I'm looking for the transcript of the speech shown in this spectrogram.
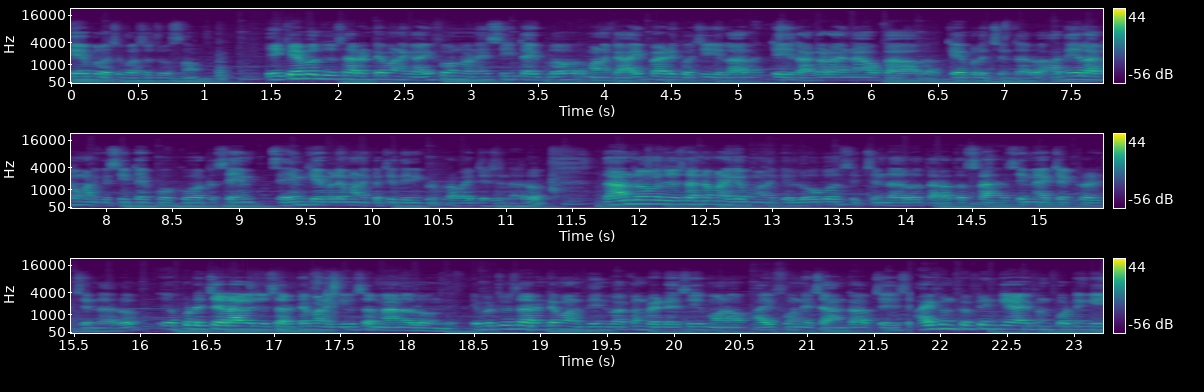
కేబుల్ వచ్చి ఫస్ట్ చూస్తాం. ఈ కేబుల్ చూసారంటే మనకి ఐఫోన్లోనే సి టైప్లో మనకి ఐప్యాడ్కి వచ్చి ఇలాంటి రగడైన ఒక కేబుల్ ఇచ్చింటారు. అదేలాగా మనకి సి టైప్ ఒక సేమ్ సేమ్ కేబులే మనకి వచ్చి దీనికి కూడా ప్రొవైడ్ చేసిండారు దానిలో చూసారంటే మనకి మనకి లోగోస్ ఇచ్చిండారు తర్వాత సిమ్ ఎగ్జెక్టర్ ఇచ్చిండారు. ఎప్పుడు ఇచ్చేలాగా చూసారంటే మనకి యూసర్ మాన్యువల్ ఉంది. ఇప్పుడు చూసారంటే మనం దీని పక్కన పెట్టేసి మనం ఐఫోన్ నుంచి అన్టాప్ చేసి ఐఫోన్ ఫిఫ్టీన్కి ఐఫోన్ ఫోర్టీన్కి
